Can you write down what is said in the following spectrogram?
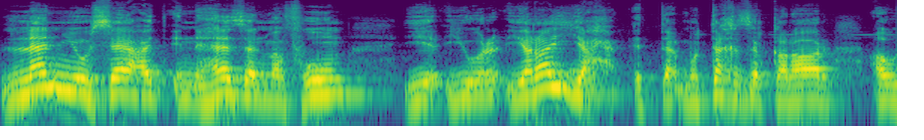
لن يساعد إن هذا المفهوم يريح متخذ القرار أو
